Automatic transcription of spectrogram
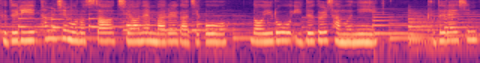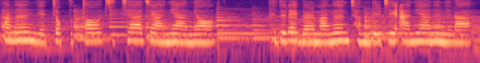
그들이 탐심으로써 지어낸 말을 가지고 너희로 이득을 삼으니 그들의 심판은 옛적부터 지체하지 아니하며 그들의 멸망은 잠들지 아니하느니라.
